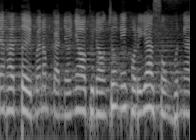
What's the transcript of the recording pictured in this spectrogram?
นะคะเตยมานำกันยาวๆพี่น้องช่วงนี้ขออนุญาตส่งผลงาน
